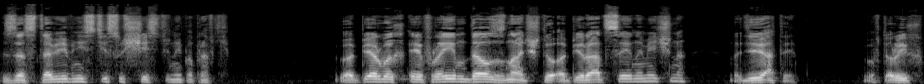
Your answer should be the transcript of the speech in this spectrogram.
заставили внести существенные поправки. Во-первых, Эфраим дал знать, что операция намечена на девятое. Во-вторых,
